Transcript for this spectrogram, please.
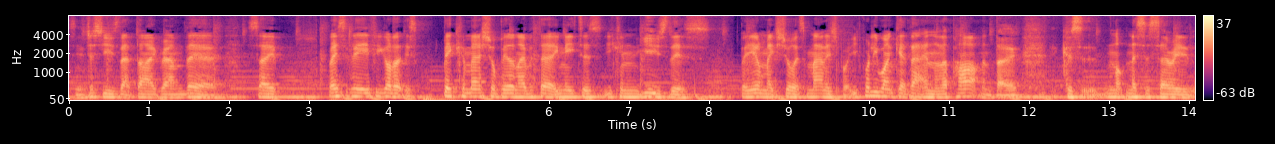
So you just use that diagram there. So basically if you got a this big commercial building over 30 meters you can use this but you gotta make sure it's managed but you probably won't get that in an apartment though because not necessarily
